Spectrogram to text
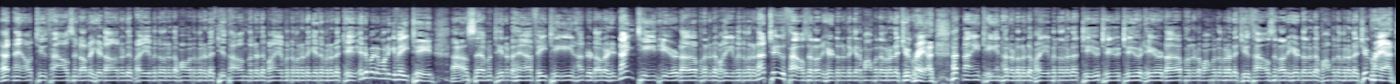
At now, 2000 out of here, pay, 2000 to pay, two. Anybody want to give 18? Uh, 17 and a half, 1800 dollar here, 19 here, to pay, 2000 out of here, to get a two grand. At 1900 to the pay, two, two, two, here, 2000 out of here, two grand.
